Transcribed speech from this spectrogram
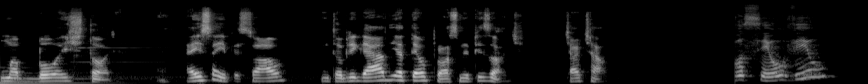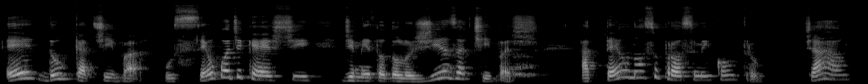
uma boa história? É isso aí, pessoal. Muito obrigado e até o próximo episódio. Tchau, tchau. Você ouviu Educativa, o seu podcast de metodologias ativas. Até o nosso próximo encontro. Tchau!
